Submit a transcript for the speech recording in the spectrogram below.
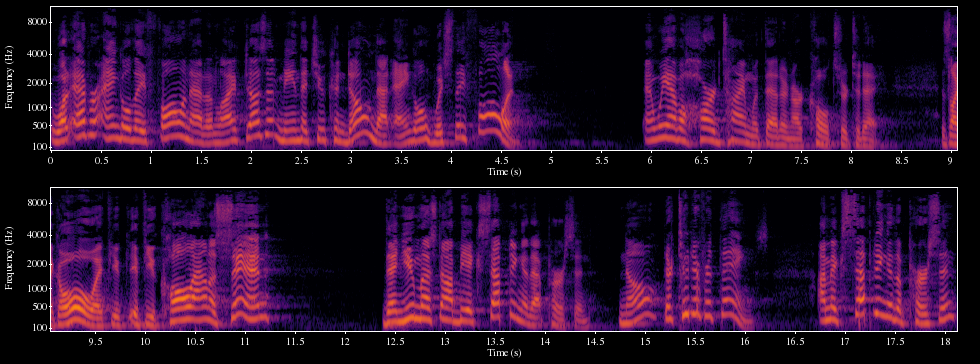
whatever angle they've fallen at in life, doesn't mean that you condone that angle in which they've fallen. And we have a hard time with that in our culture today. It's like, oh, if you, if you call out a sin, then you must not be accepting of that person. No, they're two different things. I'm accepting of the person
